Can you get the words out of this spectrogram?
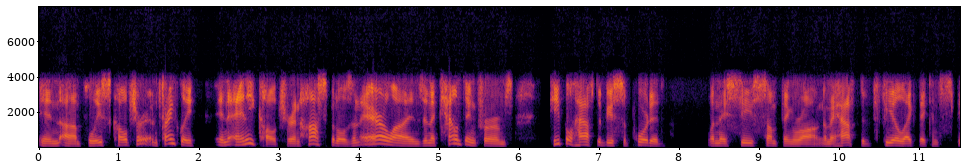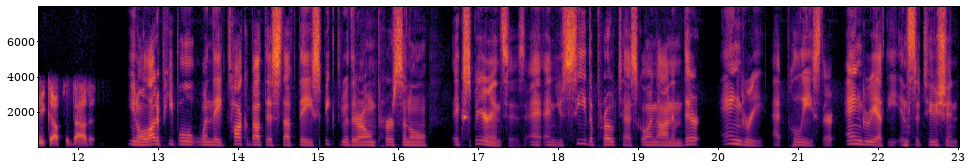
in um, police culture and, frankly, in any culture, in hospitals, in airlines, in accounting firms. People have to be supported when they see something wrong and they have to feel like they can speak up about it. You know, a lot of people, when they talk about this stuff, they speak through their own personal experiences. And, and you see the protests going on, and they're angry at police, they're angry at the institution.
